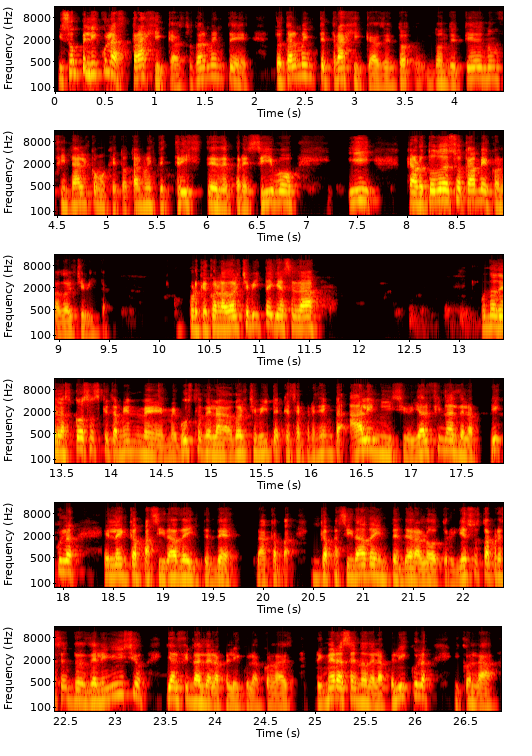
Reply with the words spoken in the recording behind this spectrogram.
Y son películas trágicas, totalmente, totalmente trágicas, donde tienen un final como que totalmente triste, depresivo. Y claro, todo eso cambia con la Dolce Vita. Porque con la Dolce Vita ya se da una de las cosas que también me, me gusta de la Dolce Vita que se presenta al inicio y al final de la película es la incapacidad de entender, la capa- incapacidad de entender al otro. Y eso está presente desde el inicio y al final de la película, con la primera escena de la película y con la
